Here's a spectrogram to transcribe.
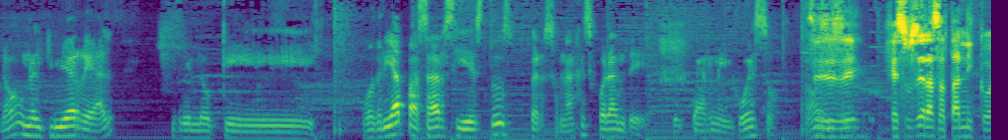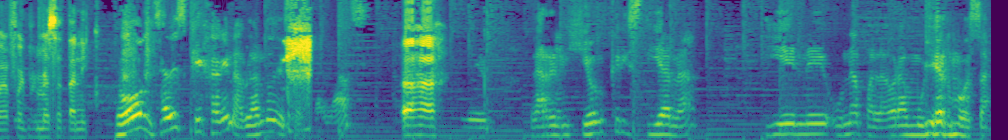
¿no? Una alquimia real de lo que podría pasar si estos personajes fueran de, carne y hueso. Sí, sí, sí. Jesús era satánico, eh, fue el primer satánico. No, ¿sabes qué, Hagen? Hablando de Satanás, Ajá. Eh, la religión cristiana tiene una palabra muy hermosa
